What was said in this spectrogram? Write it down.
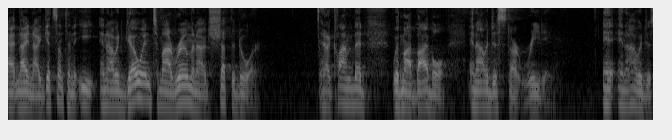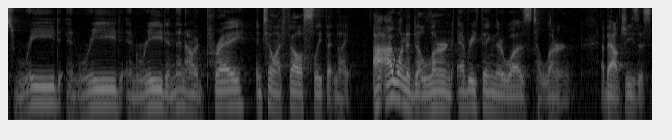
at night and I'd get something to eat. And I would go into my room and I would shut the door. And I'd climb in bed with my Bible and I would just start reading. And, and I would just read and read and read. And then I would pray until I fell asleep at night. I, I wanted to learn everything there was to learn about Jesus.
